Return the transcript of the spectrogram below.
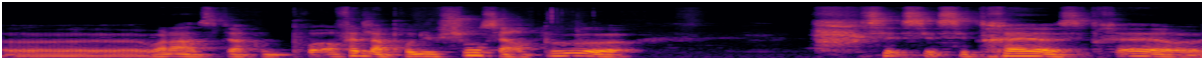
Euh, voilà, c'est-à-dire en fait la production c'est un peu euh, c'est très très euh,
